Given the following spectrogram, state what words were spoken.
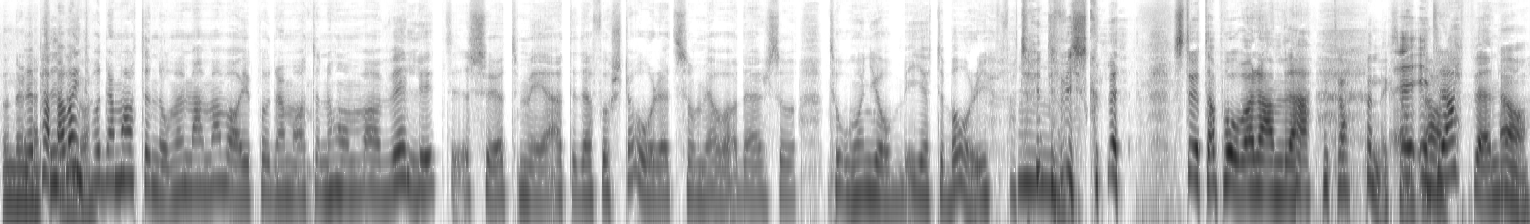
under den här pappa tiden? var inte på Dramaten då, men mamma var ju på Dramaten. Hon var väldigt söt med att det där första året som jag var där så tog hon jobb i Göteborg för att inte vi skulle stöta på varandra I trappen liksom? eh, i ja. trappen. Ja.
